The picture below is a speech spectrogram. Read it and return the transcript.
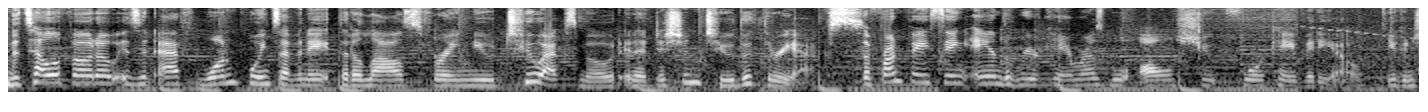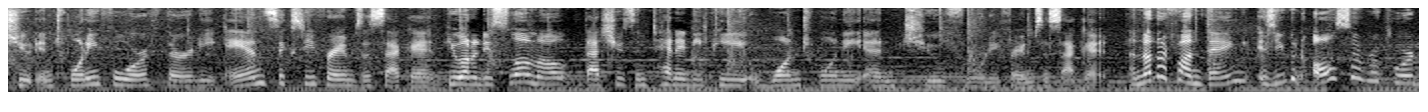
The telephoto is an f1.78 that allows allows for a new 2x mode in addition to the 3x. The front facing and the rear cameras will all shoot 4K video. You can shoot in 24, 30, and 60 frames a second. If you want to do slow-mo, that shoots in 1080p, 120, and 240 frames a second. Another fun thing is you can also record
